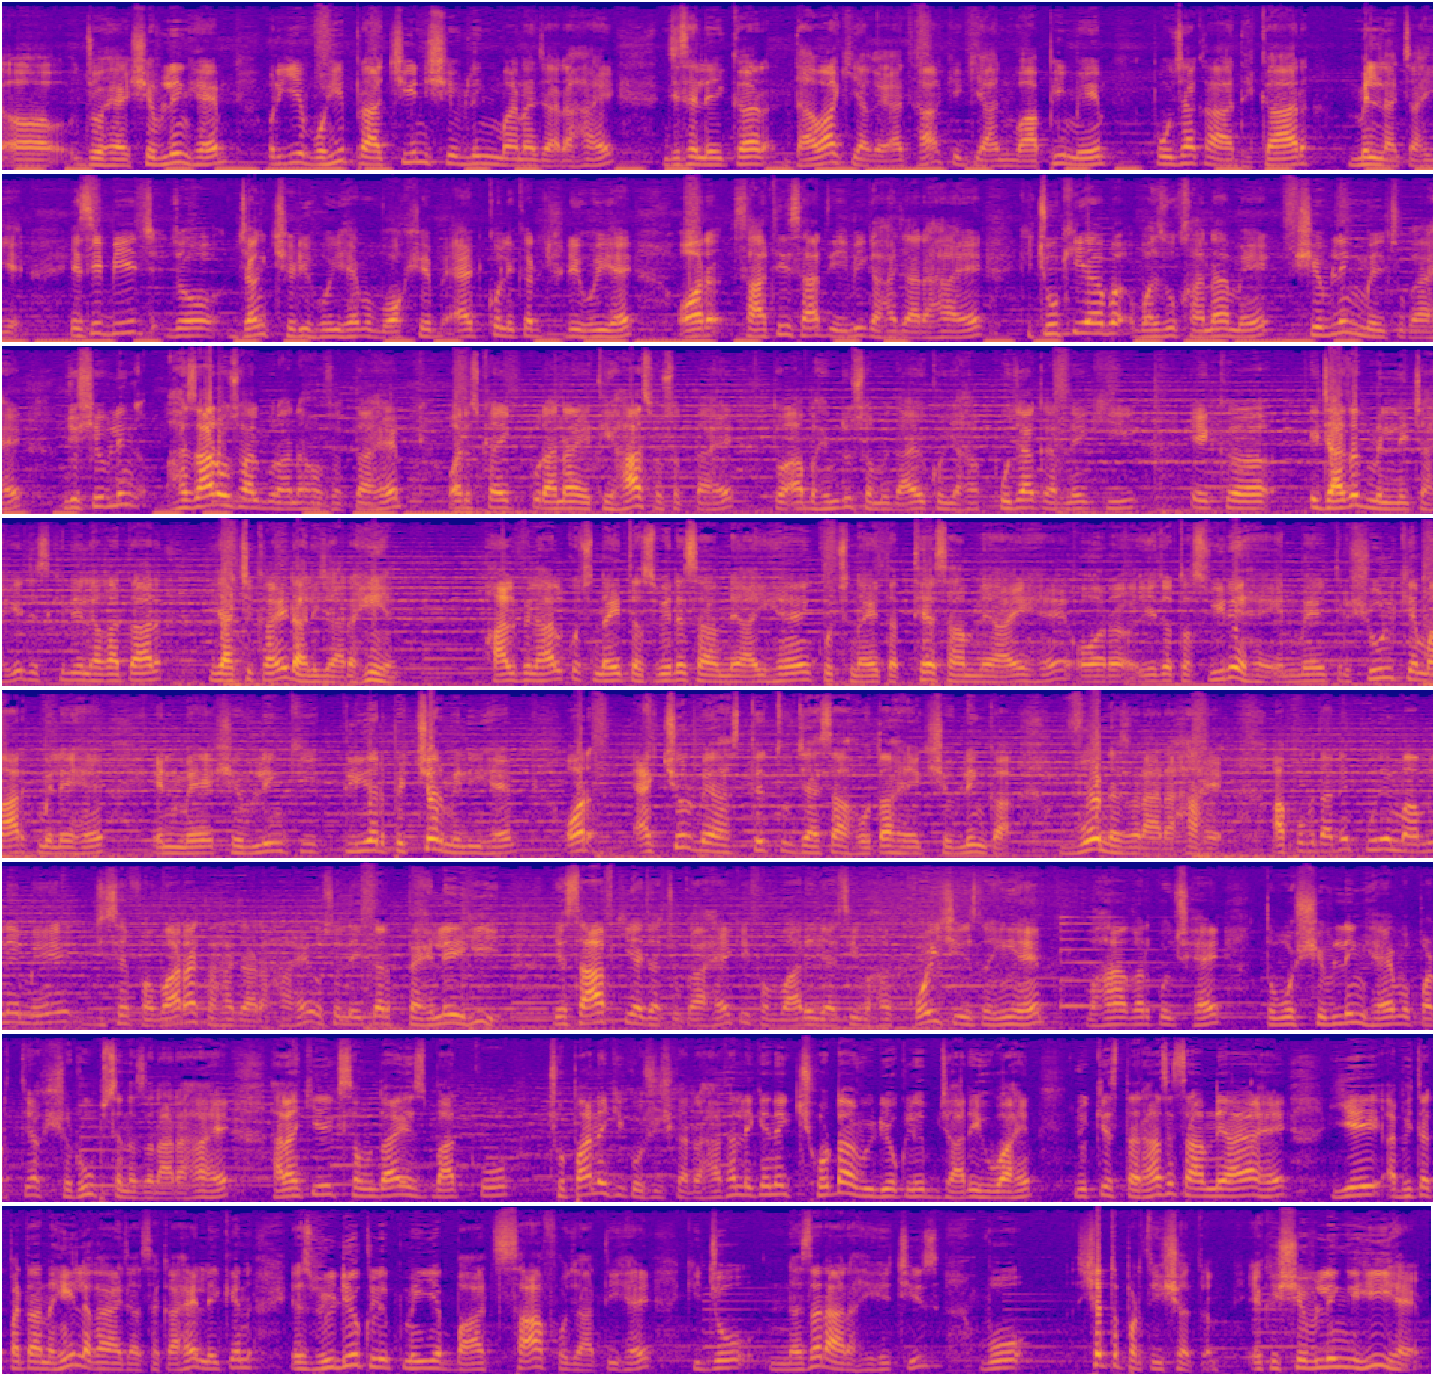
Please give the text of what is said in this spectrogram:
जो है शिवलिंग है और ये वही प्राचीन शिवलिंग माना जा रहा है, जिसे लेकर दावा किया गया था कि ज्ञानवापी में पूजा का अधिकार मिलना चाहिए। इसी बीच जो जंग छिड़ी हुई है, वो वॉकशिप एड को लेकर छिड़ी हुई है और साथ ही साथ ये भी कहा जा रहा है कि चूँकि अब वज़ू खाना में शिवलिंग मिल चुका है, जो शिवलिंग हज़ारों साल पुराना हो सकता है और इसका एक पुराना इतिहास हो सकता है तो अब हिंदू समुदाय को यहाँ पूजा करने की एक इजाज़त मिलनी चाहिए, जिसके लिए लगातार याचिकाएँ डाली जा रही हैं। हाल फ़िलहाल कुछ नई तस्वीरें सामने आई हैं, कुछ नए तथ्य सामने आए हैं और ये जो तस्वीरें हैं, इनमें त्रिशूल के मार्क मिले हैं, इनमें शिवलिंग की क्लियर पिक्चर मिली है और एक्चुअल में अस्तित्व जैसा होता है एक शिवलिंग का, वो नज़र आ रहा है। आपको बता दें, पूरे मामले में जिसे फवारा कहा जा रहा है, उसे लेकर पहले ही ये साफ़ किया जा चुका है कि फवारे जैसी वहाँ कोई चीज़ नहीं है। वहाँ अगर कुछ है तो वो शिवलिंग है, वो प्रत्यक्ष रूप से नज़र आ रहा है। हालाँकि एक समुदाय इस बात को छुपाने की कोशिश कर रहा था, लेकिन एक छोटा वीडियो क्लिप जारी हुआ है, जो किस तरह से सामने आया है, ये अभी तक पता नहीं लगाया जा सका है, लेकिन इस वीडियो क्लिप में ये बात साफ़ हो जाती है कि जो नज़र आ रही है चीज़, वो शत प्रतिशत एक शिवलिंग ही है।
